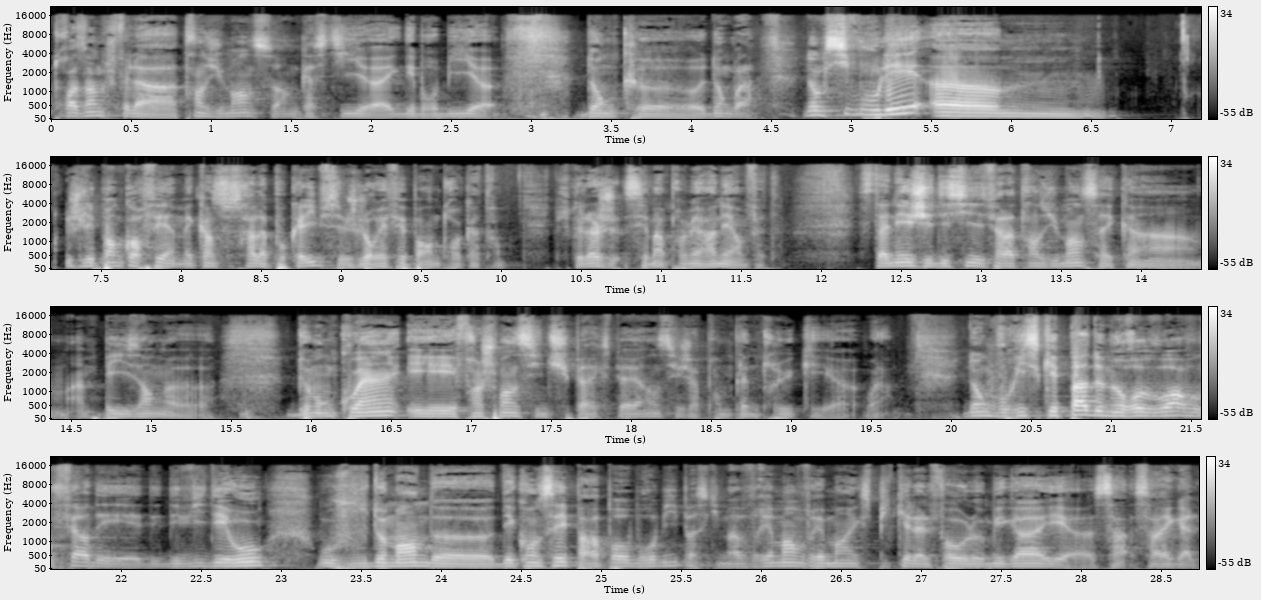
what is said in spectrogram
trois ans que je fais la transhumance en Castille euh, avec des brebis. Euh. donc, euh, donc voilà. Donc si vous voulez, je l'ai pas encore fait, hein, mais quand ce sera l'apocalypse, je l'aurai fait pendant 3-4 ans. Puisque là, c'est ma première année en fait. Cette année, j'ai décidé de faire la transhumance avec un, un paysan euh, de mon coin et franchement, c'est une super expérience et j'apprends plein de trucs et euh, voilà. Donc, vous risquez pas de me revoir vous faire des, des, vidéos où je vous demande euh, des conseils par rapport au brebis parce qu'il m'a vraiment vraiment expliqué l'alpha ou l'oméga et ça, ça régale.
